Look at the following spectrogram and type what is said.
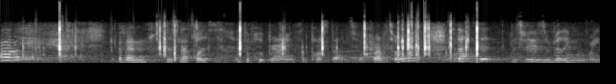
Uh, and then this necklace and some hoop earrings and pearl studs for Forever 21. So that's it. This video is really moving.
